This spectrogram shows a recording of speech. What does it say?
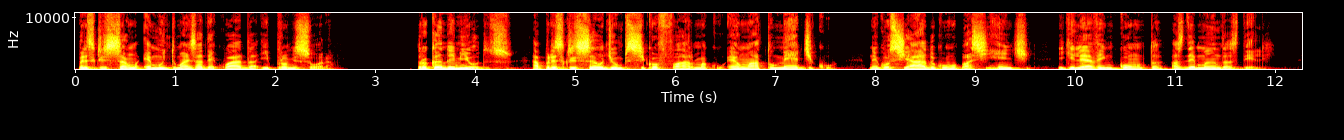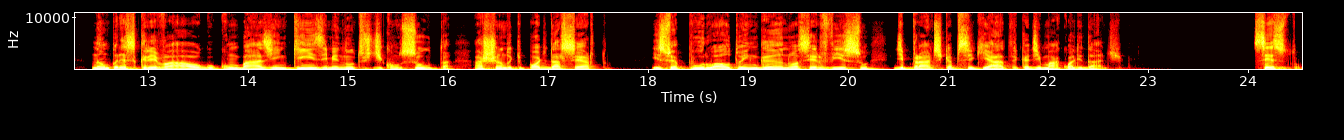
prescrição é muito mais adequada e promissora. Trocando em miúdos, a prescrição de um psicofármaco é um ato médico, negociado com o paciente e que leve em conta as demandas dele. Não prescreva algo com base em 15 minutos de consulta, achando que pode dar certo. Isso é puro autoengano a serviço de prática psiquiátrica de má qualidade. Sexto,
